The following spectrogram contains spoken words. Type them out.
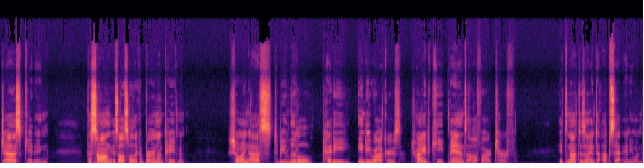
Just kidding. The song is also like a burn on pavement, showing us to be little, petty indie rockers trying to keep bands off our turf. It's not designed to upset anyone.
